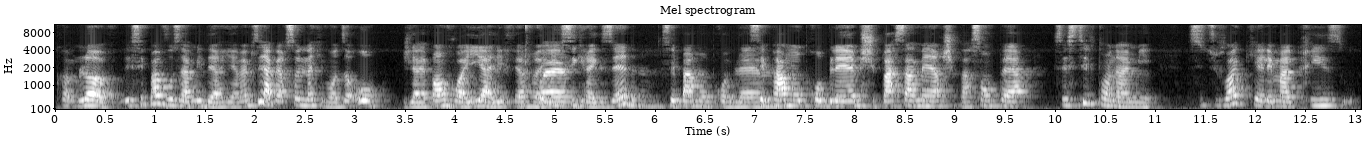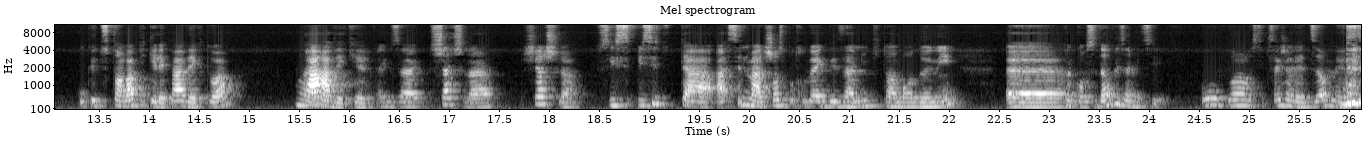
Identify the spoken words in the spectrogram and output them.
Comme love, laissez pas vos amis derrière. Même si la personne là qui vont dire, oh, je l'avais pas envoyé aller faire euh, Ouais. X, Y, Z, C'est pas mon problème. c'est pas mon problème, je suis pas sa mère, je suis pas son père. C'est style ton ami. Si tu vois qu'elle est mal prise ou que tu t'en vas puis qu'elle est pas avec toi, Ouais. pars avec elle. Exact. Cherche-la. Cherche-la. Si, si- puis si tu as assez de malchance pour trouver avec des amis qui t'ont abandonné, euh, Reconsidère tes amitiés. Oh wow, c'est ça que j'allais dire, mais oui,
